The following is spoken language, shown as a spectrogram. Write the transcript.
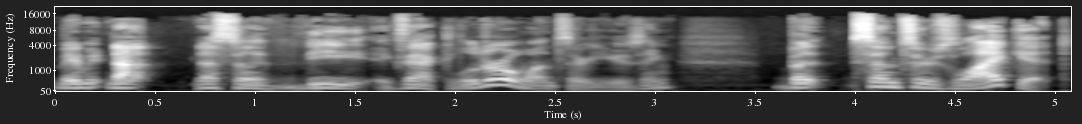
Maybe not necessarily the exact literal ones they're using, but censers like it.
